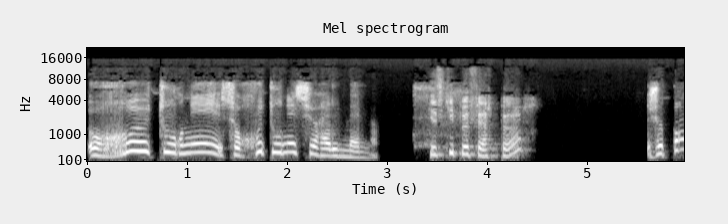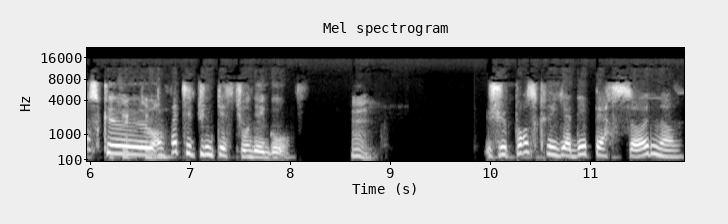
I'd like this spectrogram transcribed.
retourner, se retourner sur elle-même. Qu'est-ce qui peut faire peur? Je pense que, en fait, c'est une question d'ego. Hmm. Je pense qu'il y a des personnes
